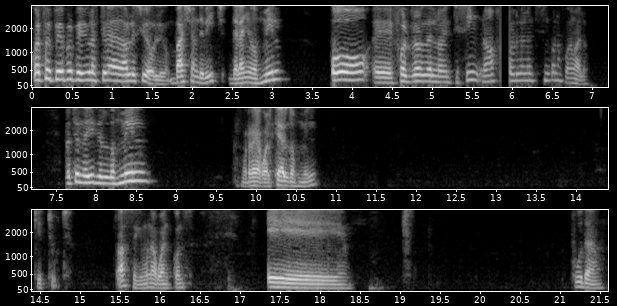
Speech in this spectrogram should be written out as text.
¿Cuál fue el primer pay-per-view de la historia de WCW? Bash on the Beach del año 2000 o eh, Fall del 95. No, Fall del 95 no fue malo. Bash on the del 2000. Cualquiera del 2000. Qué chucha. Ah, seguimos una cosa. Eh... Puta.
